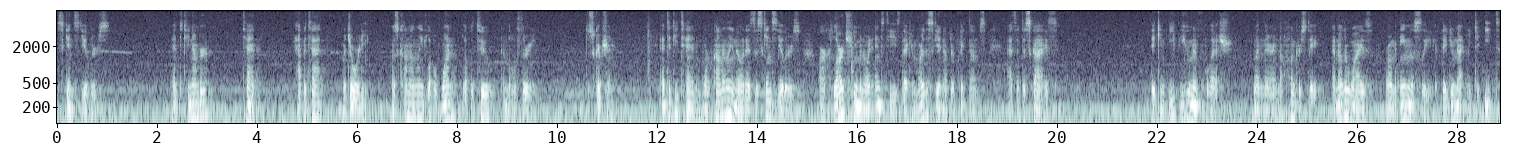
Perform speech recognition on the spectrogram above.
Skin Stealers. Entity number 10 Habitat Majority. Most commonly level 1, level 2, and level 3. Description Entity 10, more commonly known as the Skin Stealers, are large humanoid entities that can wear the skin of their victims as a disguise. They can eat human flesh when they're in the hunger state, and otherwise roam aimlessly if they do not need to eat.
